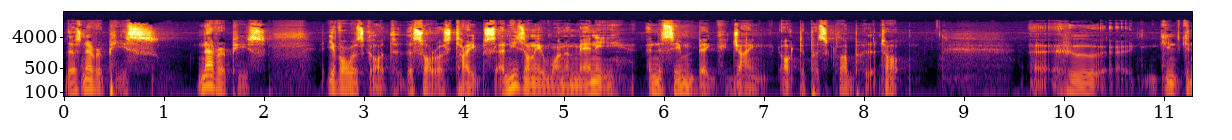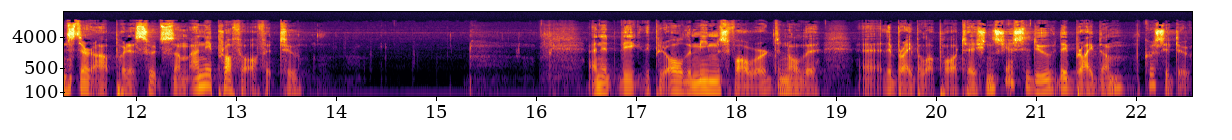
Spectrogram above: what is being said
There's never peace. Never peace. You've always got the Soros types, and he's only one of many in the same big, giant octopus club at the top, uh, who can, can stir it up when it suits them, and they profit off it too. And they, they, they put all the memes forward and all the, uh, they bribe a lot of politicians. Yes, they do. They bribe them. Of course they do.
